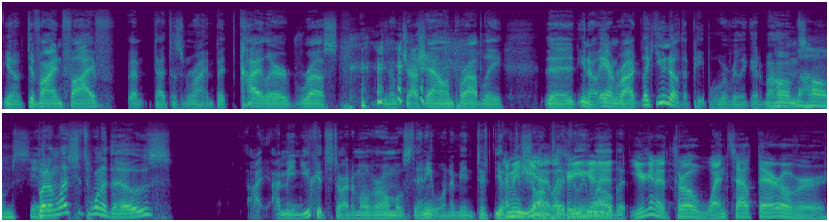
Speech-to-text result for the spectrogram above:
you know, Divine Five. Um, that doesn't rhyme, but Kyler, Russ, you know, Josh Allen, probably the you know Aaron Rod. Like you know the people who are really good, at Mahomes. Mahomes. Yeah. But unless it's one of those, I, I mean, you could start him over almost anyone. I mean, you know, I mean, Deshaun yeah, played like are you really gonna well, but you're gonna throw Wentz out there over?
